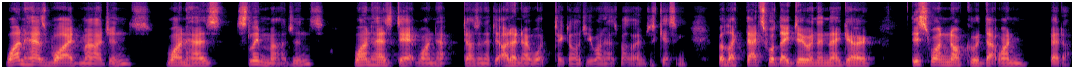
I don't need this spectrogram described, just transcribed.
one has wide margins, one has slim margins, one has debt, one doesn't have debt. I don't know what technology one has by the way. I'm just guessing, but like that's what they do, and then they go this one not good, that one better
